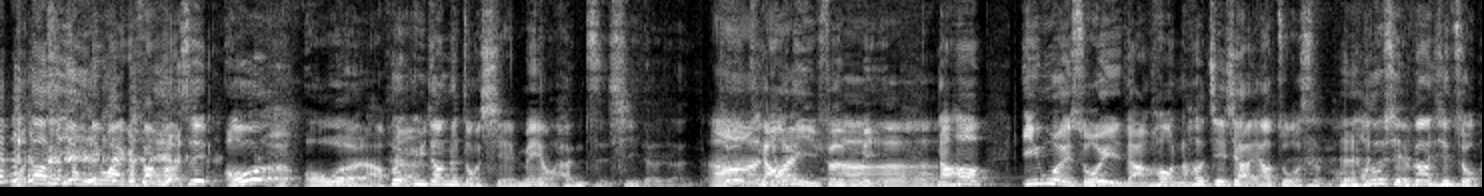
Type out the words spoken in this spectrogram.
我倒是用另外一个方法，是偶尔偶尔啦，会遇到那种写 mail 很仔细的人，哦就是条理分明然后因为所以然后然后接下来要做什么，我都写得非常清楚。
